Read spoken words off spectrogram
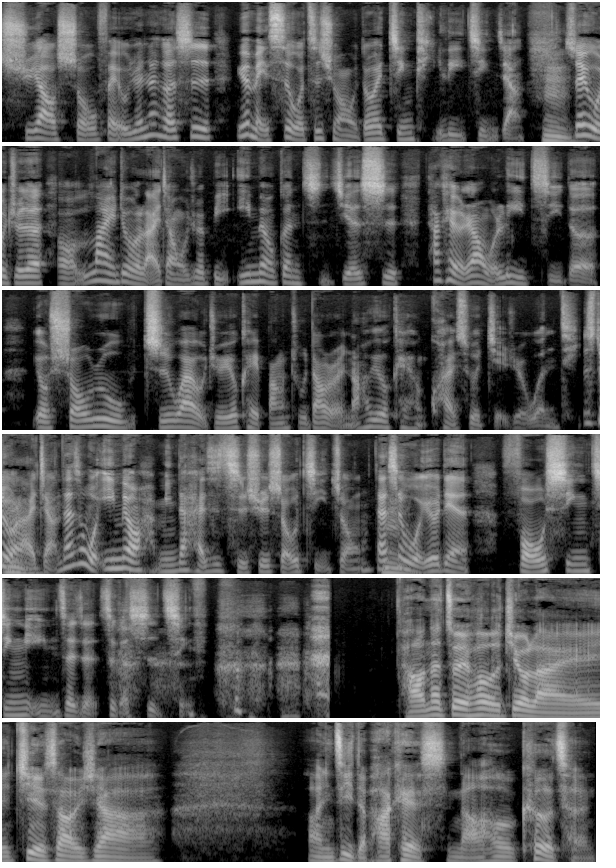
需要收费，嗯、我觉得那个是因为每次我咨询完我都会精疲力尽这样，嗯，所以我觉得哦，Line 对我来讲，我觉得比 email 更直接是，是它可以让我立即的有收入之外，我觉得又可以帮助到人，然后又可以很快速的解决问题。这是对我来讲，嗯、但是我 email 名单还是持续收集中，但是我有点佛心经营这个这个事情。好，那最后就来介绍一下啊，你自己的 podcast，然后课程，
